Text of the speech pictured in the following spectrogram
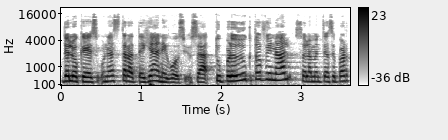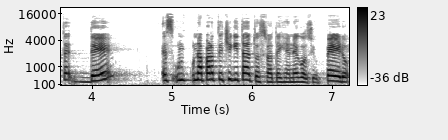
de lo que es una estrategia de negocio, o sea, tu producto final solamente hace parte de es una parte chiquita de tu estrategia de negocio, pero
